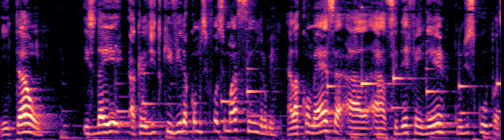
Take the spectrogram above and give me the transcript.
Então, isso daí acredito que vira como se fosse uma síndrome. Ela começa a, a se defender com desculpas.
